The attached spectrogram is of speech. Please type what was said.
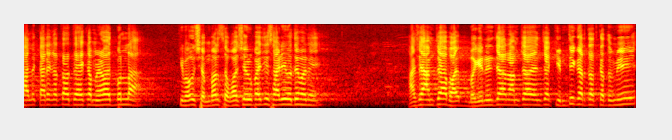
खाल कार्यकर्ता त्या एका मेळाव्यात बोलला की भाऊ शंभर सव्वाशे रुपयाची साडी होते म्हणे. अशा आमच्या भा भगिनींच्या आणि आमच्या यांच्या किमती करतात का तुम्ही?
